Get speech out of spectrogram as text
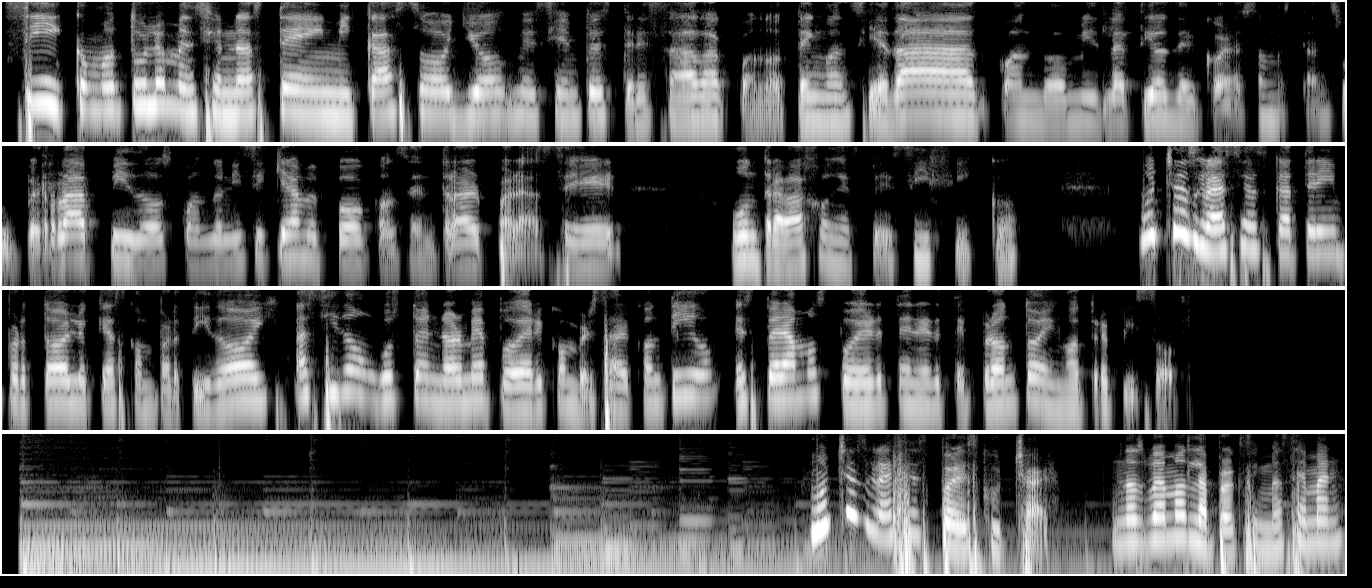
Sí, como tú lo mencionaste, en mi caso yo me siento estresada cuando tengo ansiedad, cuando mis latidos del corazón están súper rápidos, cuando ni siquiera me puedo concentrar para hacer un trabajo en específico. Muchas gracias, Catherine, por todo lo que has compartido hoy. Ha sido un gusto enorme poder conversar contigo. Esperamos poder tenerte pronto en otro episodio. Muchas gracias por escuchar. Nos vemos la próxima semana.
